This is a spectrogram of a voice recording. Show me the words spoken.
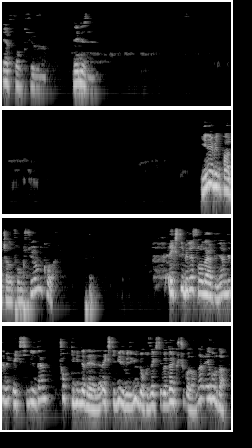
f fonksiyonu. Denizli. Yine bir parçalı fonksiyon kolay. Eksi 1'e sol yakın. Yani ne demek? Eksi 1'den çok dibinde değerler. Eksi 1,9. Eksi 1'den küçük olanlar. E burada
